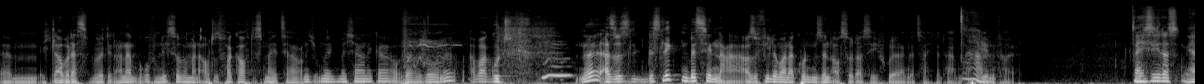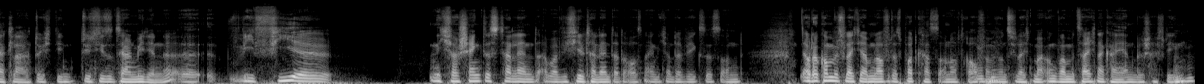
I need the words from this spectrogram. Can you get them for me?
Ähm, ich glaube, das wird in anderen Berufen nicht so. Wenn man Autos verkauft, ist man jetzt ja auch nicht unbedingt Mechaniker oder so. Ne? Aber gut. ne? Also es, es, liegt ein bisschen nah. Also viele meiner Kunden sind auch so, dass sie früher dann gezeichnet haben. Ah. Auf jeden Fall. Ich sehe das, ja klar, durch die, durch die sozialen Medien, ne? Äh, wie viel nicht verschenktes Talent, aber wie viel Talent da draußen eigentlich unterwegs ist. Und aber da kommen wir vielleicht ja im Laufe des Podcasts auch noch drauf, mhm. wenn wir uns vielleicht mal irgendwann mit Zeichnerkarrieren beschäftigen. Mhm.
